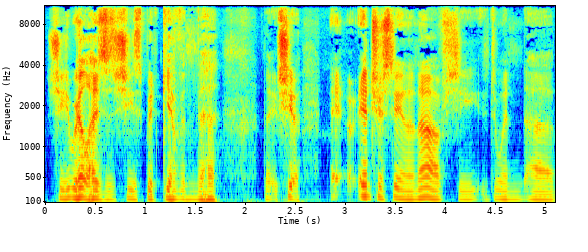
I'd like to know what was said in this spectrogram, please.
she realizes she's been given the, the she interesting enough she when uh,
